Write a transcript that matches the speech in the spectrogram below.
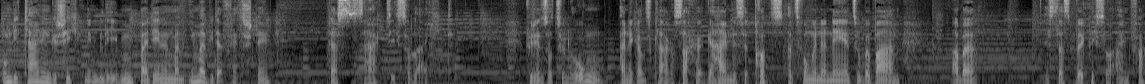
um die kleinen Geschichten im Leben, bei denen man immer wieder feststellt, das sagt sich so leicht. Für den Soziologen eine ganz klare Sache, Geheimnisse trotz erzwungener Nähe zu bewahren. Aber ist das wirklich so einfach?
